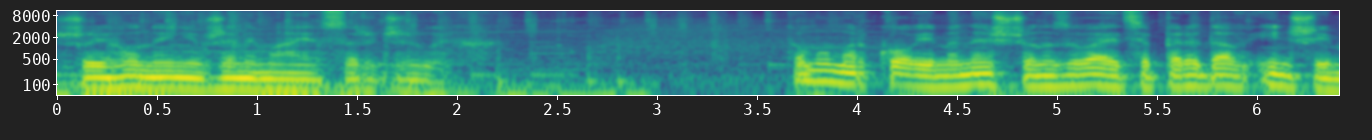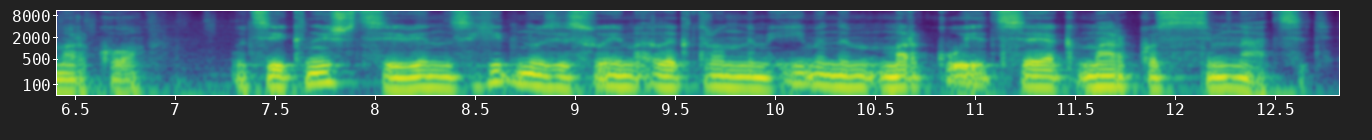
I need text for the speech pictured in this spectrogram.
що його нині вже немає серед живих. Тому Маркові мене, що називається, передав інший Марко. У цій книжці він згідно зі своїм електронним іменем маркується як Маркос 17.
